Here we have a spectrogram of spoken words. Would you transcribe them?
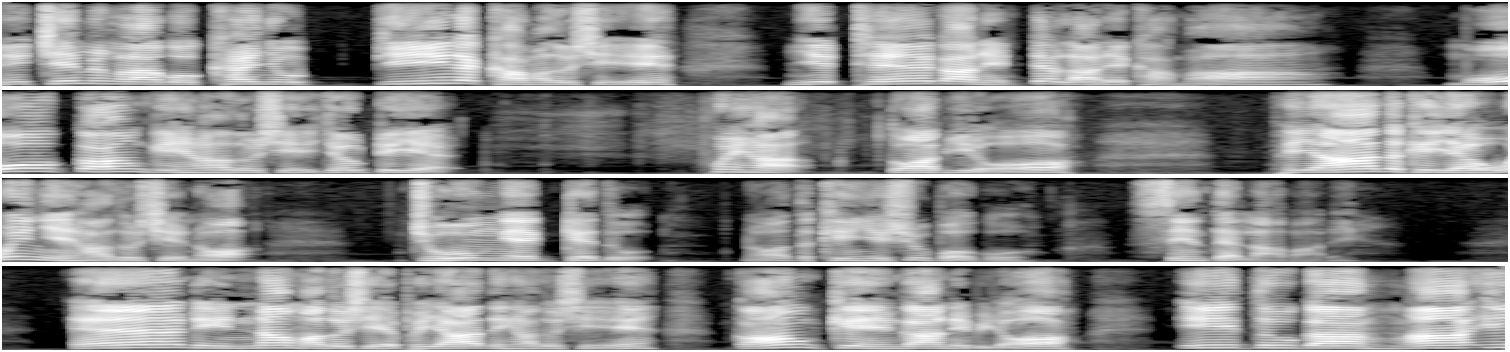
နှစ်ချင်းမင်္ဂလာကိုခံယူပြေးတဲ့ခါမှာဆိုရှင်မြစ်ထဲကနေတက်လာတဲ့ခါမှာမိုးကောင်းကင်ဟာဆိုရှင်ရုတ်တရက်ဖွင့်ဟသွားပြီးတော့ဖယားသခင်ရဲ့ဝိညာဉ်ဟာဆိုရှင်တော့ဂျိုးငဲ့ကဲ့သို့နော်သခင်ယေရှုပေါ်ကိုဆင်းသက်လာပါတယ်အဲဒီနောက်မှာတို့ရှိရင်ဖရာသင်ဟာတို့ရှိရင်ကောင်းကင်ကနေပြီးတော့ဤသူကငါဤ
